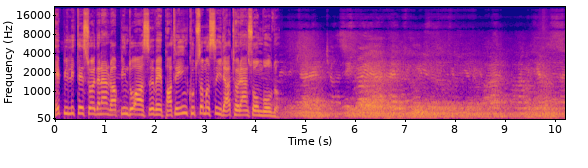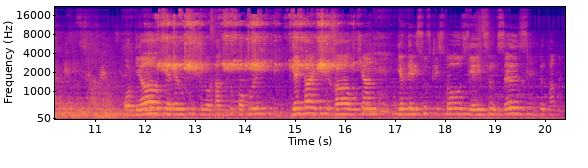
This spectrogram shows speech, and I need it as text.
hep birlikte söylenen Rabbin duası ve Patrik'in kutsamasıyla tören son buldu. Ortaya, ortaya, ortaya, ortaya, ենթարկի խաղաղության եւ Տեր Հիսուս Քրիստոս երիցն ցեզ ընդհանրապես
